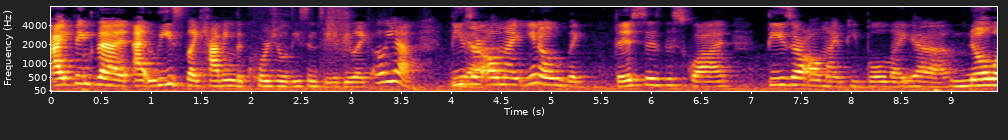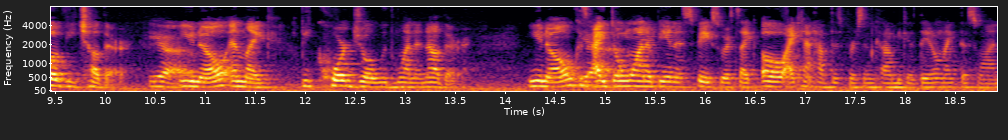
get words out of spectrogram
I think that at least like having the cordial decency to be like, oh yeah, these yeah. are all my, you know, like this is the squad. These are all my people. Like, yeah. know of each other. Yeah. You know, and like be cordial with one another you know because yeah. i don't want to be in a space where it's like oh i can't have this person come because they don't like this one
